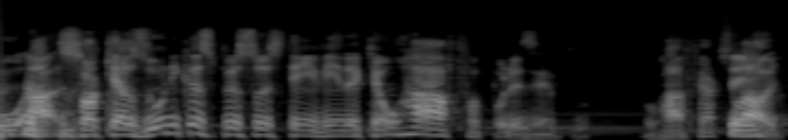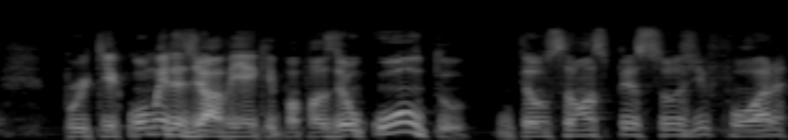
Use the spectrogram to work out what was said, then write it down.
o, a, só que as únicas pessoas que têm vindo aqui é o Rafa, por exemplo o Rafa e a Cláudia. Porque como eles já vêm aqui para fazer o culto, então são as pessoas de fora.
